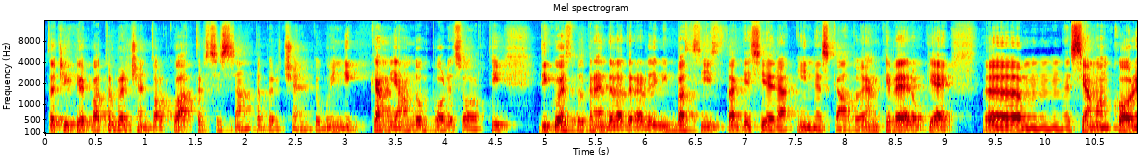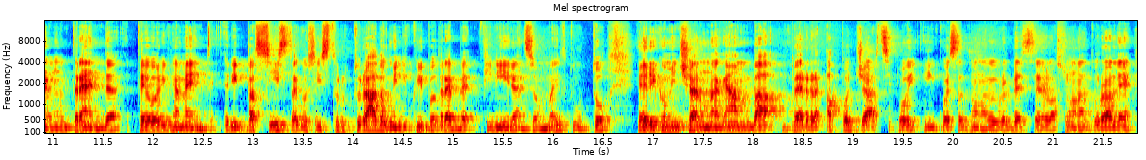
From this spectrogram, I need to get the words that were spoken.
da circa il 4% al 4,60%, quindi cambiando un po' le sorti di questo trend laterale ribassista che si era innescato. È anche vero che ehm, siamo ancora in un trend teoricamente ribassista, così strutturato, quindi qui potrebbe finire insomma il tutto e ricominciare una gamba per appoggiarsi poi in questa zona dovrebbe essere naturale,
